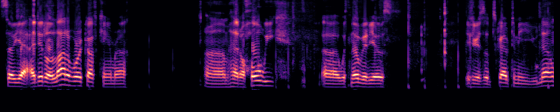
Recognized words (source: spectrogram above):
so yeah, I did a lot of work off camera, um, had a whole week uh, with no videos. If you're subscribed to me, you know.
